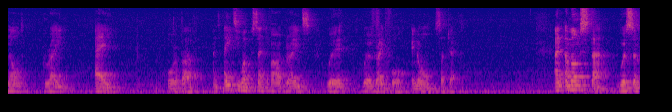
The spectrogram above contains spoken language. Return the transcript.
an old grade A or above. And 81% of our grades were, were grade 4 in all subjects. And amongst that were some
